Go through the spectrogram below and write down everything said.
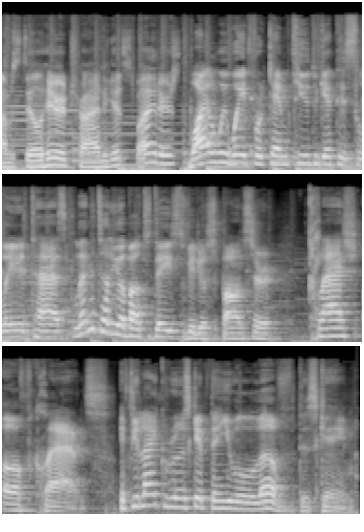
I'm still here trying to get spiders. While we wait for KempQ to get his Slayer task, let me tell you about today's video sponsor, Clash of Clans. If you like RuneScape then you will love this game.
